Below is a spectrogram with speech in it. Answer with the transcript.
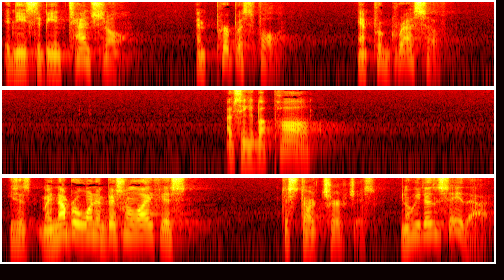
It needs to be intentional and purposeful and progressive. I was thinking about Paul. He says, My number one ambition in life is to start churches. No, he doesn't say that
